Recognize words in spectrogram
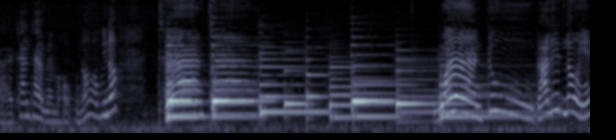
ထားတယ်ထန်ထန်မယ်မဟုတ်ဘူးနော်ဟုတ်ပြီနော်ထန်ထန်1 2ဒါလေးလောက်ရင်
